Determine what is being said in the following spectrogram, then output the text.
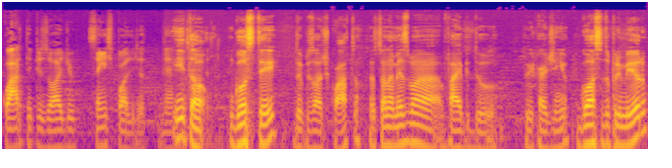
quarto episódio sem spoiler, né? Então, gostei do episódio 4. Eu tô na mesma vibe do, do Ricardinho. Gosto do primeiro,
